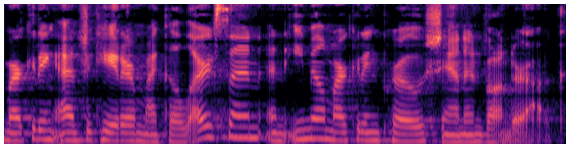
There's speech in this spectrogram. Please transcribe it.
marketing educator Micah Larson and email marketing pro Shannon Vonderak.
